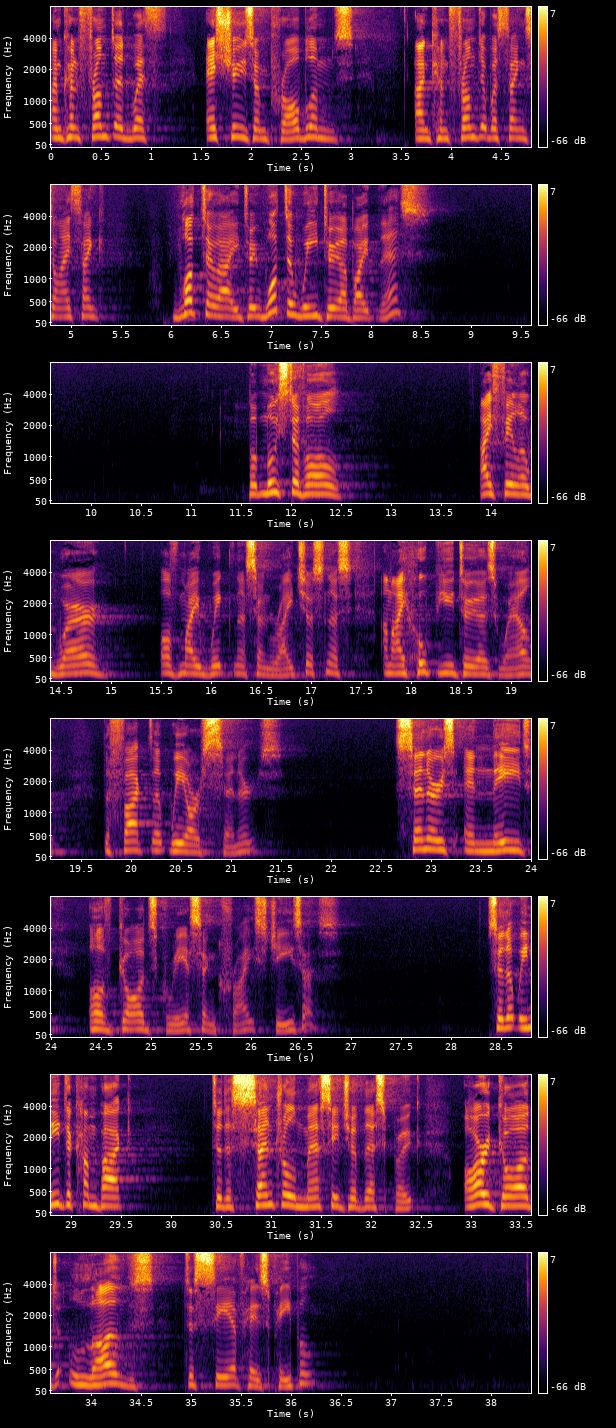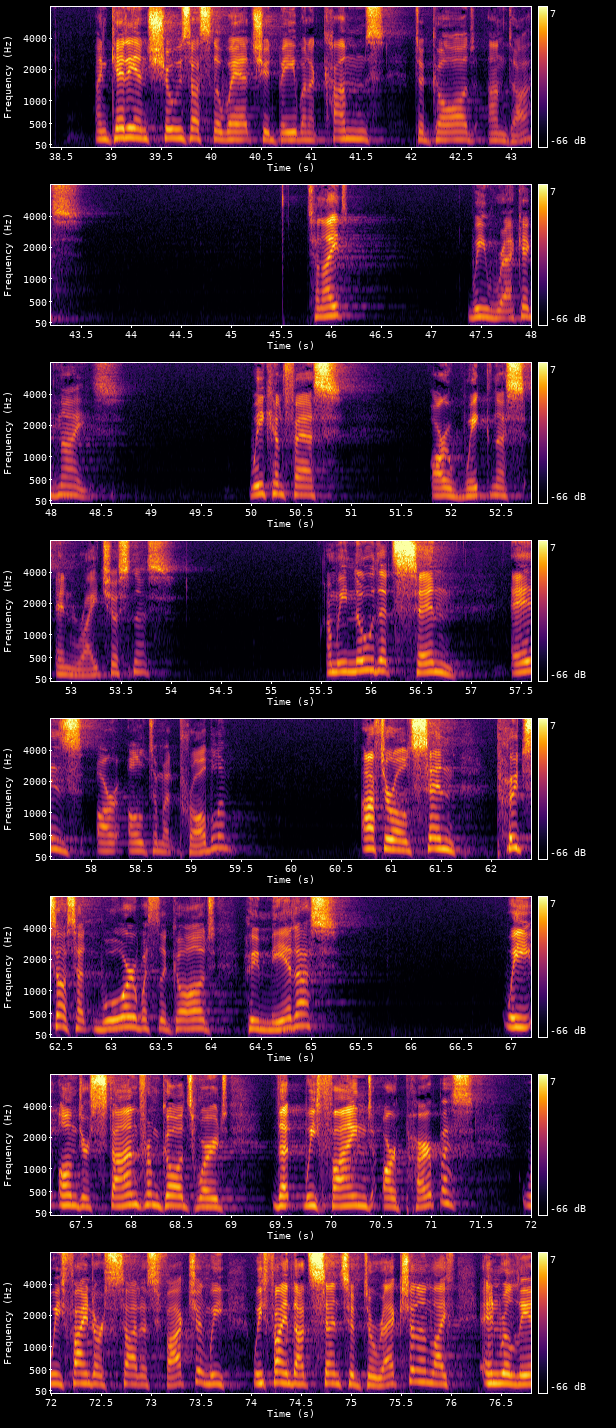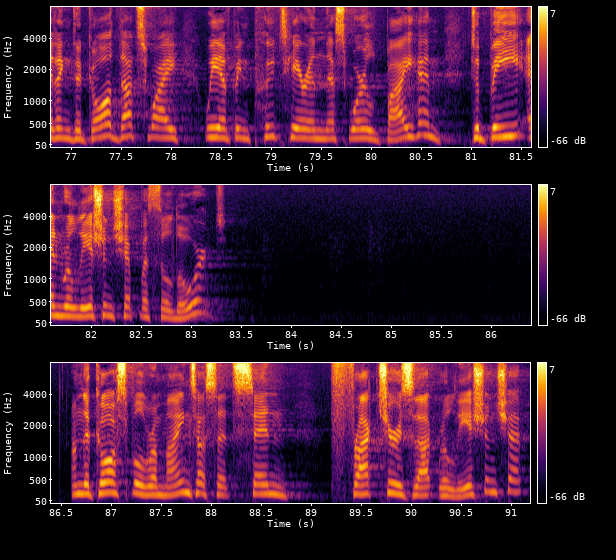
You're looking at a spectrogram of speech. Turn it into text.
I'm confronted with issues and problems and confronted with things, and I think, what do I do? What do we do about this? But most of all, I feel aware of my weakness and righteousness, and I hope you do as well. The fact that we are sinners, sinners in need of God's grace in Christ Jesus. So that we need to come back to the central message of this book. Our God loves to save his people. And Gideon shows us the way it should be when it comes to God and us. Tonight, we recognize, we confess our weakness in righteousness. And we know that sin is our ultimate problem. After all, sin puts us at war with the God who made us we understand from God's word that we find our purpose, we find our satisfaction, we, we find that sense of direction in life in relating to God. That's why we have been put here in this world by Him, to be in relationship with the Lord. And the gospel reminds us that sin fractures that relationship.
